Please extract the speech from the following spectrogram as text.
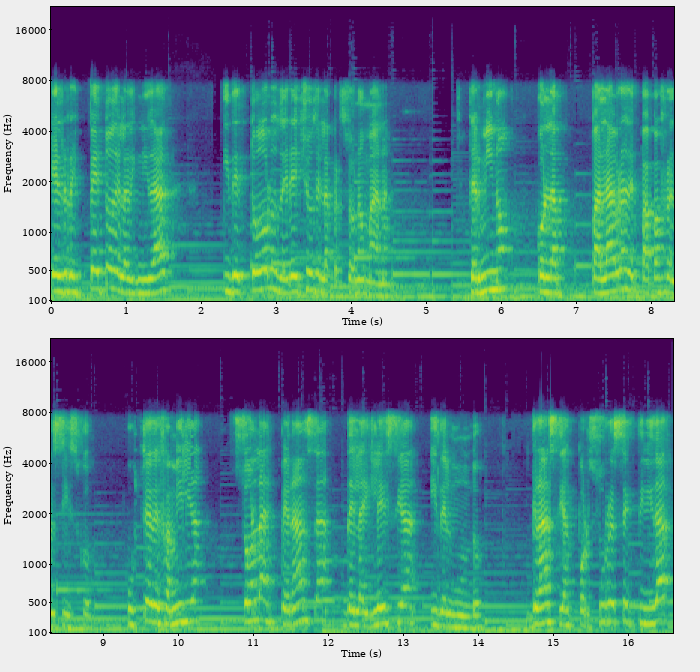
el respeto de la dignidad y de todos los derechos de la persona humana. Termino con la palabra del Papa Francisco. Ustedes familia son la esperanza de la iglesia y del mundo. Gracias por su receptividad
